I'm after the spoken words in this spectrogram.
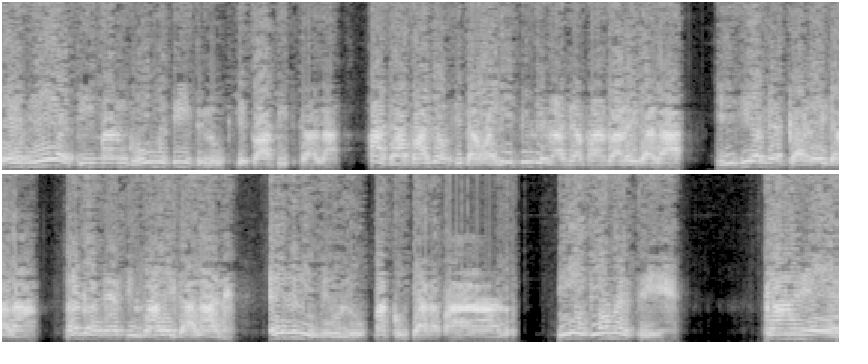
ဘယ်မျိုးဒီမှန်ကိုမသိတယ်လို့ဖြစ်သွားပြီတကလားဟာဒါဘာကြောင့်ဖြစ်တာလဲသူတွေကများဖန်သွားလိုက်တာလားဒီကြီးကများကန်လိုက်တာလားလက်ကများပြူသွားလိုက်တာလားနဲ့အဲ့ဒီလိုမျိုးလို့မှတ်ကုန်ကြတာပါလို့ဒီလိုပြောမယ်ဆိုရင်ကံရဲ့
